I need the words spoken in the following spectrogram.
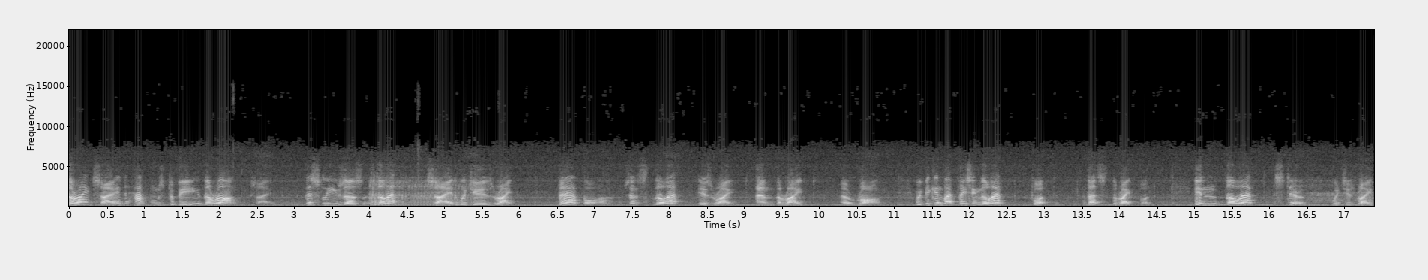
The right side happens to be the wrong side. This leaves us the left side, which is right. Therefore, since the left is right and the right uh, wrong, we begin by placing the left foot, that's the right foot, in the left stirrup, which is right,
